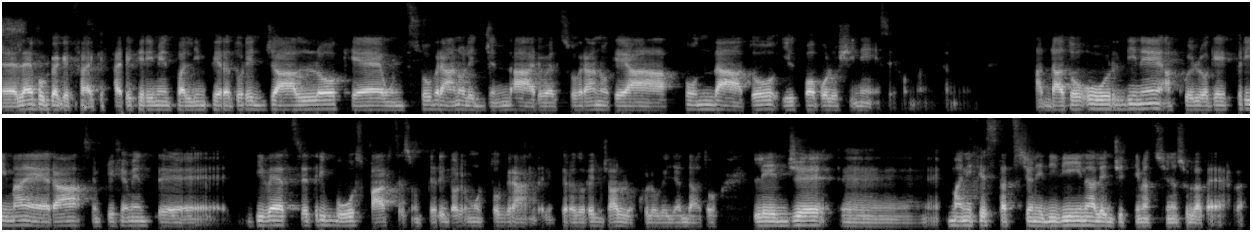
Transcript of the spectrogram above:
eh, l'epoca che fa, che fa, riferimento all'imperatore giallo, che è un sovrano leggendario, è il sovrano che ha fondato il popolo cinese, fondamentalmente. Ha dato ordine a quello che prima era semplicemente diverse tribù sparse su un territorio molto grande. L'imperatore giallo è quello che gli ha dato legge, eh, manifestazione divina, legittimazione sulla terra.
